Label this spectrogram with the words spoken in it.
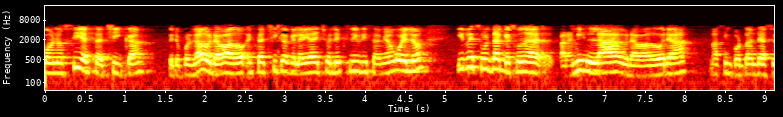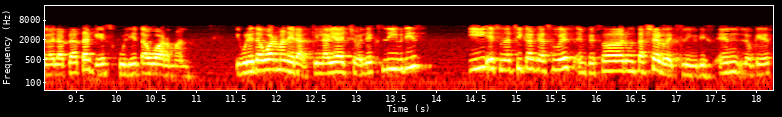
conocí a esta chica, pero por el lado grabado, esta chica que le había hecho el ex libris a mi abuelo, y resulta que es una, para mí es la grabadora más importante de la ciudad de La Plata, que es Julieta Warman. Y Julieta Warman era quien le había hecho el ex libris y es una chica que a su vez empezó a dar un taller de ex libris en lo que es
